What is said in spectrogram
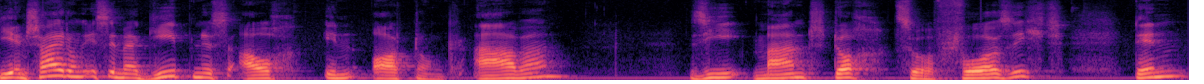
Die Entscheidung ist im Ergebnis auch in Ordnung, aber sie mahnt doch zur Vorsicht, denn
